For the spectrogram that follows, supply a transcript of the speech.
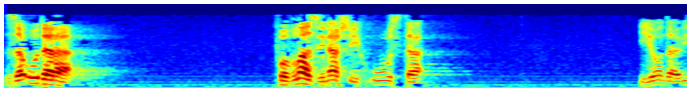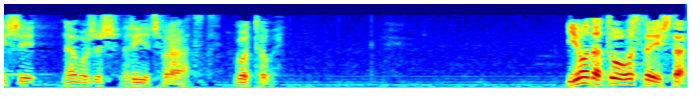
za udara po vlazi naših usta i onda više ne možeš riječ vratiti. Gotovo je. I onda to ostaje šta?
